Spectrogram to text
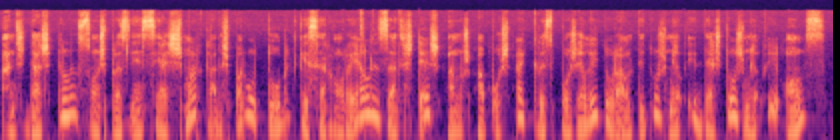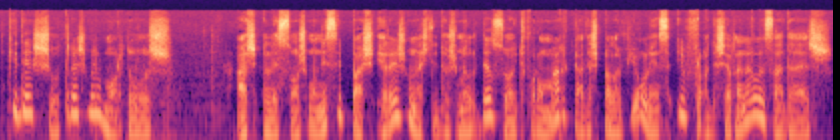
antes das eleições presidenciais marcadas para outubro, que serão realizadas 10 anos após a crise pós-eleitoral de 2010-2011, que deixou 3 mil mortos. As eleições municipais e regionais de 2018 foram marcadas pela violência e fraudes generalizadas.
